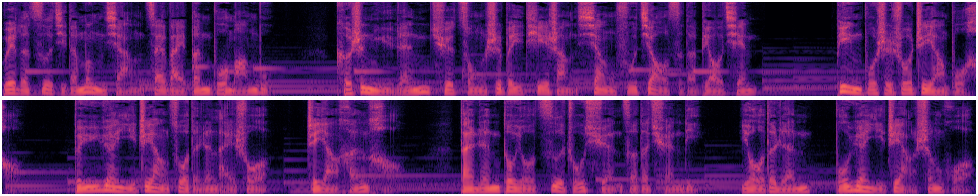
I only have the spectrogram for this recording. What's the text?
为了自己的梦想在外奔波忙碌，可是女人却总是被贴上相夫教子的标签，并不是说这样不好，对于愿意这样做的人来说，这样很好，但人都有自主选择的权利，有的人不愿意这样生活，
